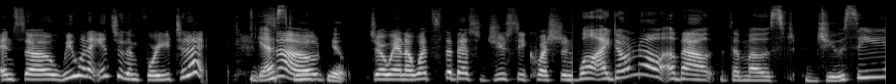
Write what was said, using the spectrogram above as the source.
And so we want to answer them for you today. Yes, so, we do. Joanna, what's the best juicy question? Well, I don't know about the most juicy,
